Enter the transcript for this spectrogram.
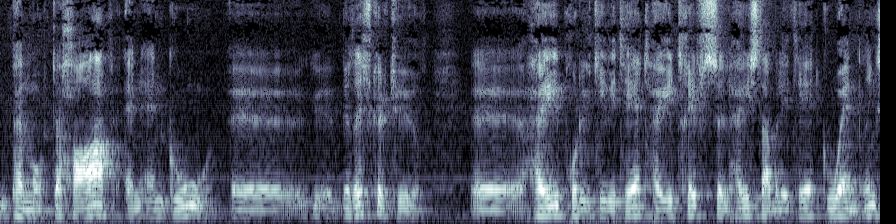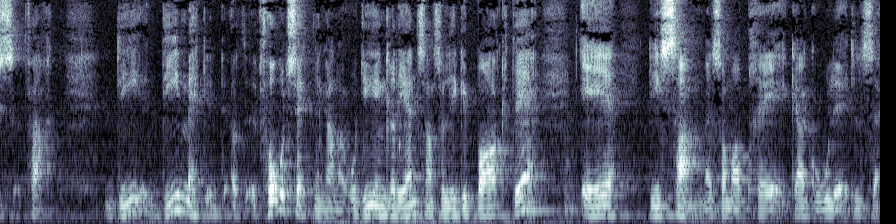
på en måte har en, en god eh, bedriftskultur, høy produktivitet, høy trivsel, høy stabilitet, god endringsfart de, de Forutsetningene og de ingrediensene som ligger bak det, er de samme som har prega god ledelse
